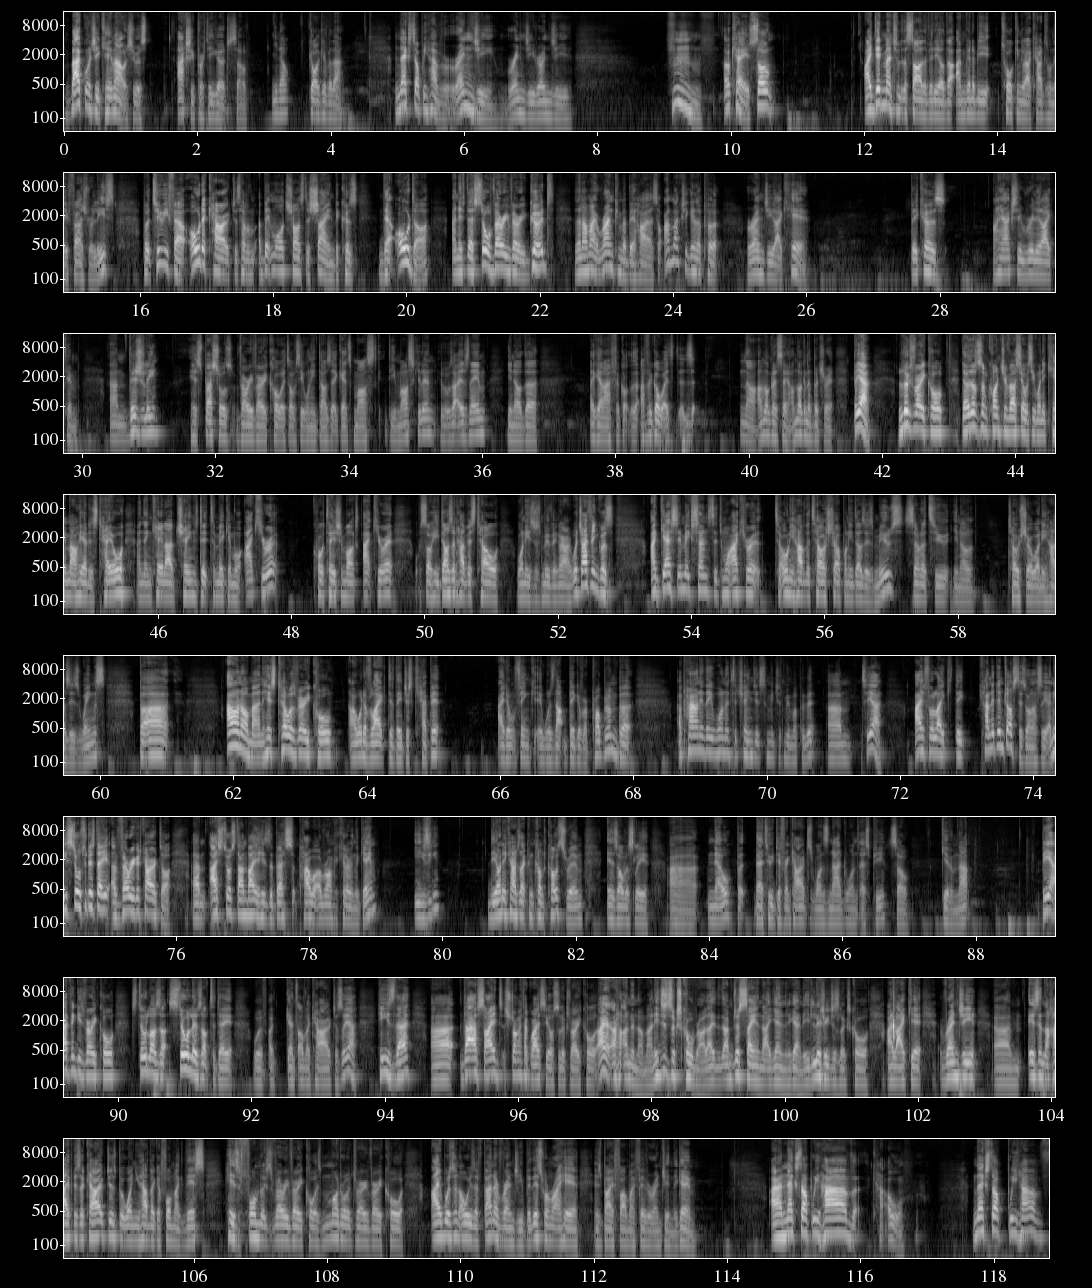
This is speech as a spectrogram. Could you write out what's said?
back when she came out, she was actually pretty good. So you know, gotta give her that. Next up, we have Renji. Renji, Renji. Hmm. Okay, so I did mention at the start of the video that I'm going to be talking about characters when they first release. But to be fair, older characters have a bit more chance to shine because they're older, and if they're still very, very good, then I might rank him a bit higher. So I'm actually going to put Renji like here. Because I actually really liked him. Um, visually, his specials, very, very cool. It's obviously when he does it against Mask De Masculine. Was that his name? You know, the... Again, I forgot. The, I forgot what it's... No, I'm not going to say it. I'm not going to butcher it. But yeah, looks very cool. There was also some controversy, obviously, when he came out, he had his tail, and then K-Lab changed it to make it more accurate. Quotation marks, accurate. So he doesn't have his tail when he's just moving around, which I think was... I guess it makes sense. It's more accurate to only have the tail show up when he does his moves, similar to, you know, Tosho when he has his wings. But, uh, I don't know, man. His tail was very cool. I would have liked if they just kept it. I don't think it was that big of a problem, but apparently they wanted to change it, so let me just move up a bit. Um, so yeah, I feel like they kind of did him justice, honestly. And he's still, to this day, a very good character. Um, I still stand by it. He's the best power Arrancar killer in the game. Easy. The only character that can come close to him is obviously uh, Nell, but they're two different characters. One's NAD, one's SP, so give him that. But yeah, I think he's very cool. Still loves up, still lives up to date with against other characters. So yeah, he's there. Uh, that aside, strong attack wise, he also looks very cool. I, I, I don't know, man. He just looks cool, bro. Like, I'm just saying that again and again. He literally just looks cool. I like it. Renji um, isn't the hypest of characters, but when you have like a form like this, his form looks very very cool. His model looks very very cool. I wasn't always a fan of Renji, but this one right here is by far my favorite Renji in the game. And next up we have oh, next up we have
